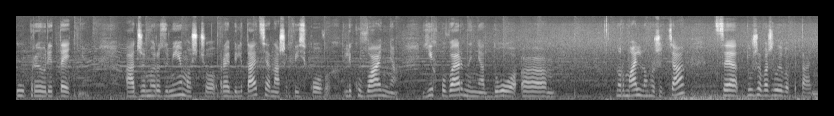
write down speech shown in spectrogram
у пріоритетні. Адже ми розуміємо, що реабілітація наших військових, лікування, їх повернення до е, нормального життя це дуже важливе питання.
